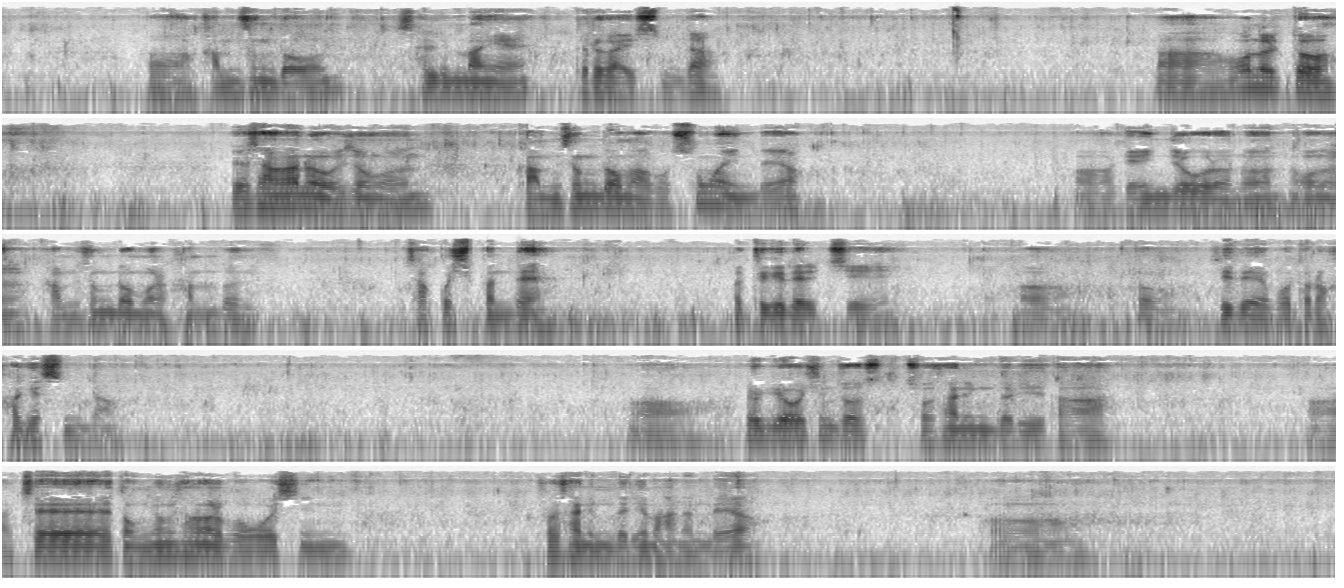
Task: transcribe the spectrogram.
어, 감성돔 산림망에 들어가 있습니다. 아, 오늘 또 예상하는 어종은 감성돔하고 숭어인데요. 어, 개인적으로는 오늘 감성돔을 한번 잡고 싶은데 어떻게 될지 어, 또 기대해 보도록 하겠습니다. 어, 여기 오신 조, 조사님들이 다, 어, 제 동영상을 보고 오신 조사님들이 많은데요. 어,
